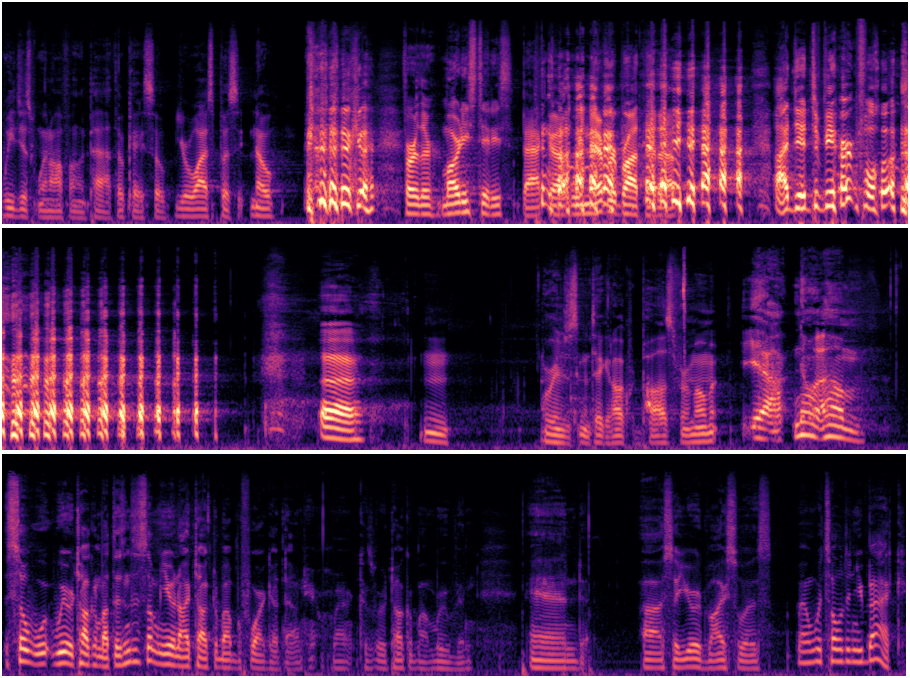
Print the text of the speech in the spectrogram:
We just went off on the path. Okay, so your wife's pussy. No. Further. Marty's titties. Back up. We never brought that up. yeah, I did to be hurtful. We're just going to take an awkward pause for a moment. yeah. No. Um. So w- we were talking about this, and this is something you and I talked about before I got down here, right? Because we were talking about moving, and uh, so your advice was, man, what's holding you back?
